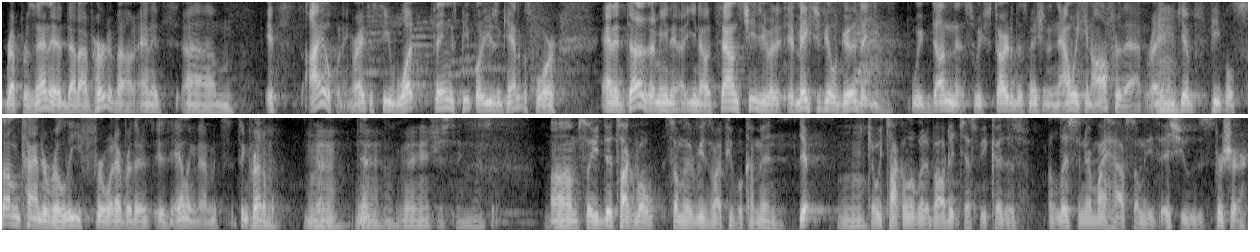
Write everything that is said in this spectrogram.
represented that I've heard about, and it's um, it's eye opening, right, to see what things people are using cannabis for. And it does. I mean, you know, it sounds cheesy, but it, it makes you feel good that you've, we've done this, we've started this mission, and now we can offer that, right, and give people some kind of relief for whatever is ailing them. It's, it's incredible. Yeah, yeah, very interesting. Man. Um, so you did talk about some of the reasons why people come in. Yep. Can we talk a little bit about it? Just because a listener might have some of these issues, For sure.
